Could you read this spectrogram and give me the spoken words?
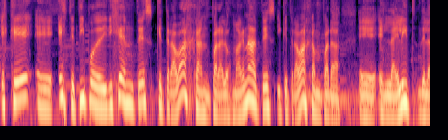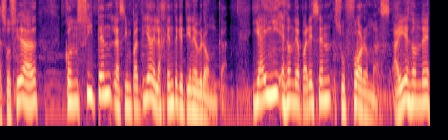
es que eh, este tipo de dirigentes que trabajan para los magnates y que trabajan para la élite de la sociedad, conciten la simpatía de la gente que tiene bronca. Y ahí es donde aparecen sus formas, ahí es donde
